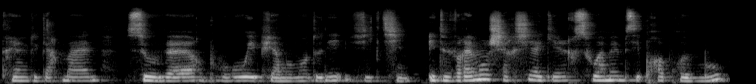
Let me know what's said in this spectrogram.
triangle de Cartman, sauveur, bourreau et puis à un moment donné, victime. Et de vraiment chercher à guérir soi-même ses propres mots,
